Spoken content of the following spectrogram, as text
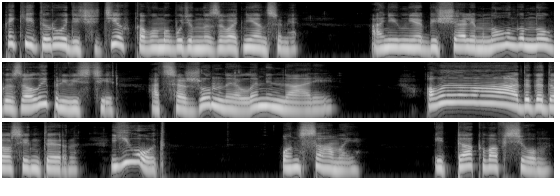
какие-то родичи тех, кого мы будем называть немцами. Они мне обещали много-много золы привезти от сожженной ламинарии. А, -а, -а догадался интерн. Йод. Он самый. И так во всем.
